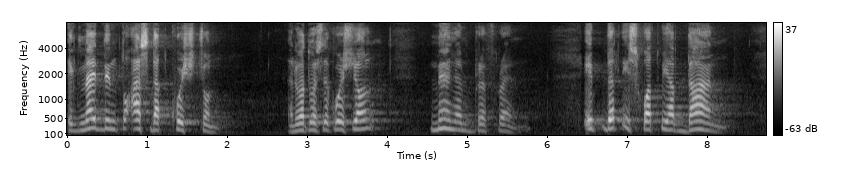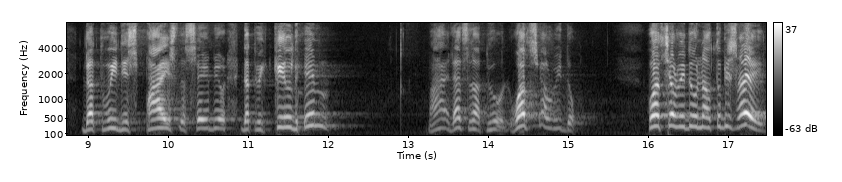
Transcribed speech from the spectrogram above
ignite them to ask that question. And what was the question? Men and brethren, if that is what we have done, that we despise the Savior, that we killed him, my, that's not good. What shall we do? What shall we do now to be saved?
